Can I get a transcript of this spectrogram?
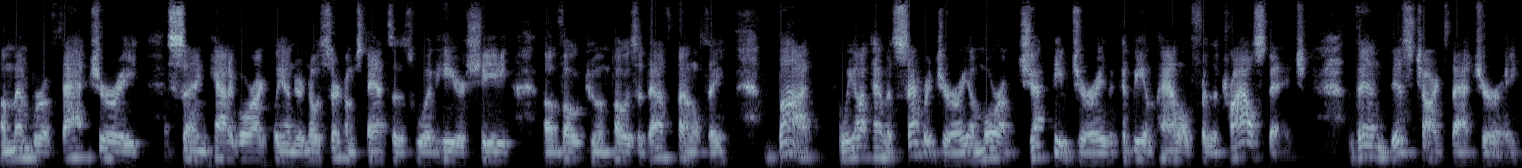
a member of that jury saying categorically, under no circumstances would he or she uh, vote to impose a death penalty. But we ought to have a separate jury, a more objective jury that could be impaneled for the trial stage. Then discharge that jury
